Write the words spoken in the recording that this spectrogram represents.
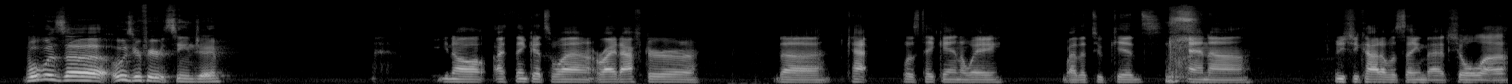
what was uh what was your favorite scene, Jay? You know, I think it's when right after the cat was taken away by the two kids, and uh Nishikata was saying that she'll uh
